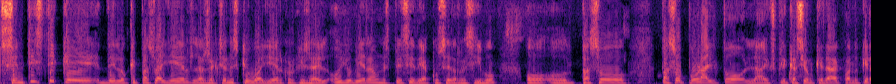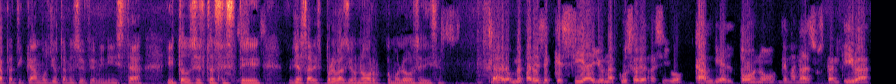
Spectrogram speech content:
¿sentiste que de lo que pasó ayer, las reacciones que hubo ayer, Jorge Israel, hoy hubiera una especie de acuse de recibo? ¿O, pasó, pasó por alto la explicación que da? Cuando quiera platicamos, yo también soy feminista y todas estas, este, ya sabes, pruebas de honor, como luego se dicen. Claro, me parece que sí hay un acuse de recibo, cambia el tono de manera sustantiva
